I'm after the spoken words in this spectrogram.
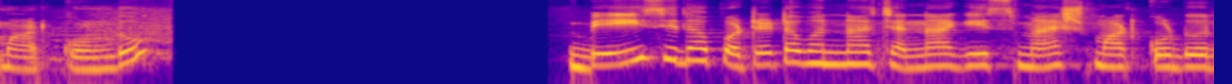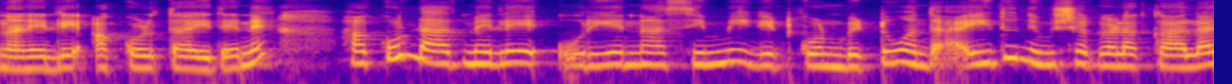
ಮಾಡಿಕೊಂಡು. ಬೇಯಿಸಿದ ಪೊಟ್ಯಾಟೊವನ್ನು ಚೆನ್ನಾಗಿ ಸ್ಮ್ಯಾಶ್ ಮಾಡಿಕೊಂಡು ನಾನಿಲ್ಲಿ ಹಾಕ್ಕೊಳ್ತಾ ಇದ್ದೇನೆ. ಹಾಕ್ಕೊಂಡಾದಮೇಲೆ ಉರಿಯನ್ನು ಸಿಮ್ಮಿಗೆ ಇಟ್ಕೊಂಡ್ಬಿಟ್ಟು ಒಂದು ಐದು ನಿಮಿಷಗಳ ಕಾಲ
